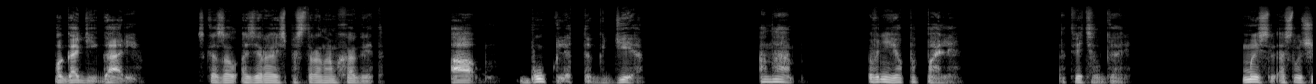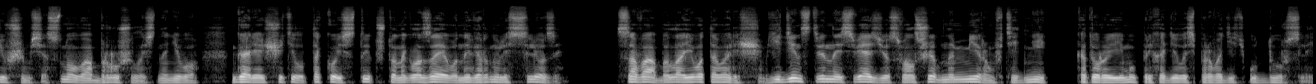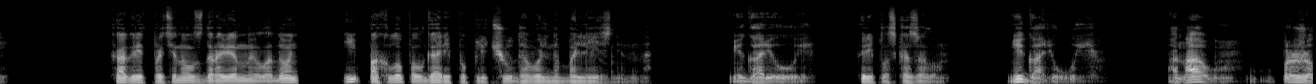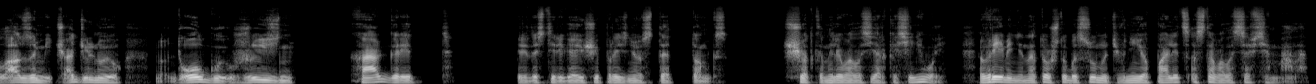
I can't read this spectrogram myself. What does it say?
— Погоди, Гарри, — сказал, озираясь по сторонам Хагрид. — А буклет-то где? — Она... в нее попали, — ответил Гарри. Мысль о случившемся снова обрушилась на него. Гарри ощутил такой стыд, что на глаза его навернулись слезы. Сова была его товарищем, единственной связью с волшебным миром в те дни, которые ему приходилось проводить у Дурслей. Хагрид протянул здоровенную ладонь и похлопал Гарри по плечу довольно болезненно. — Не горюй, — хрипло сказал он. — Не горюй. Она прожила замечательную, долгую жизнь. — Хагрид, — предостерегающе произнес Тед Тонкс. Щетка наливалась ярко-синевой. Времени на то, чтобы сунуть в нее палец, оставалось совсем мало.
